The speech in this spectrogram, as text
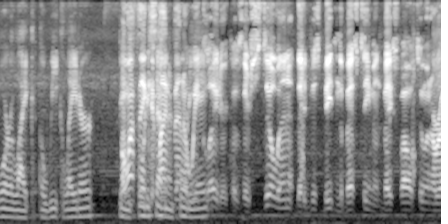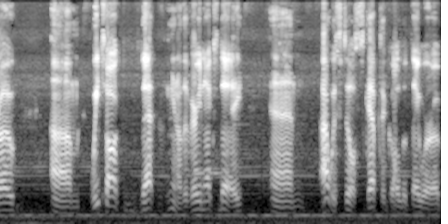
or like a week later. Oh, I think it might have been a week later because they're still in it. They've just beaten the best team in baseball two in a row. Um, we talked that, you know, the very next day, and I was still skeptical that they were a,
